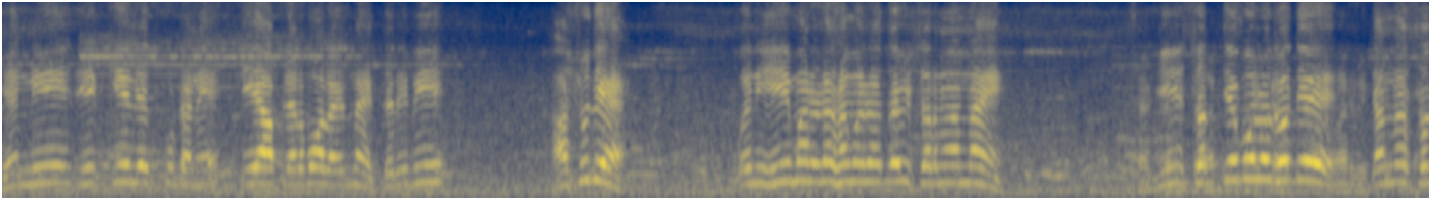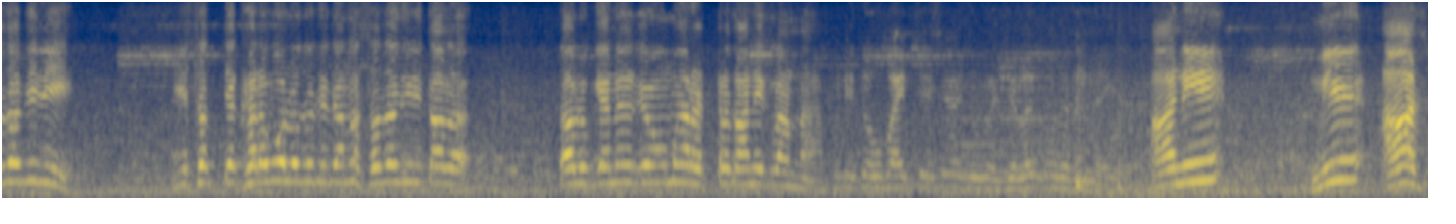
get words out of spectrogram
यांनी जे केलेत कुठाने ते आपल्याला बोलायचं नाही. तरी बी असू द्या. पण ही मराठा समाजाचा विसरणार नाही. जी सत्य बोलत होते त्यांना सजा दिली. जी सत्य खरं बोलत होते त्यांना सजा दिली ताल तालुक्यानं किंवा महाराष्ट्रात अनेकलांना आणि मी आज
